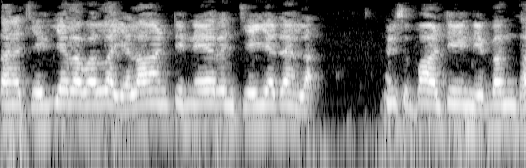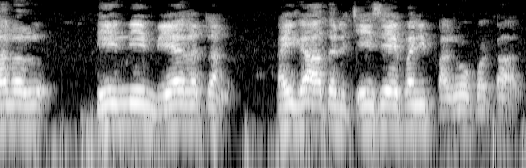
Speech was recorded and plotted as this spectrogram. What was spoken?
తన చర్యల వల్ల ఎలాంటి నేరం చేయడంలా మున్సిపాలిటీ నిబంధనలు దీన్ని మేరటం పైగా అతడు చేసే పని పరోపకారం.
